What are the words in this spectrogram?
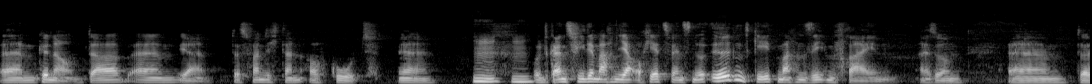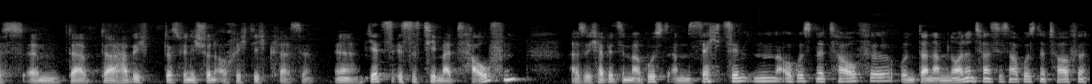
ähm, genau, da, ähm, ja, das fand ich dann auch gut. Ja. Mhm. Und ganz viele machen ja auch jetzt, wenn es nur irgend geht, machen sie im Freien. Also ähm, das, ähm, da, da habe ich, das finde ich schon auch richtig klasse. Ja. Jetzt ist das Thema Taufen. Also ich habe jetzt im August, am 16. August eine Taufe und dann am 29. August eine Taufe.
